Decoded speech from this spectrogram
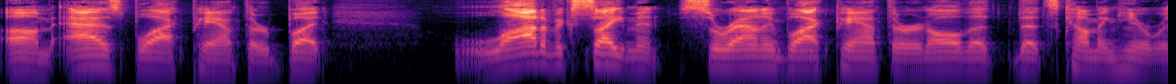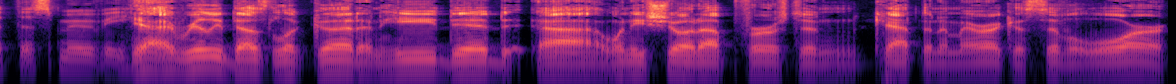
um, as Black Panther, but lot of excitement surrounding Black Panther and all that that's coming here with this movie. Yeah, it really does look good. And he did uh, when he showed up first in Captain America: Civil War.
